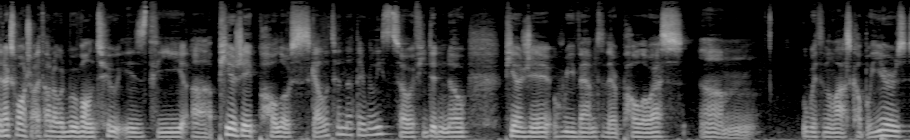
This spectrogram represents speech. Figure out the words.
The next watch I thought I would move on to is the uh, Piaget Polo Skeleton that they released. So if you didn't know, Piaget revamped their Polo S um, within the last couple years.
